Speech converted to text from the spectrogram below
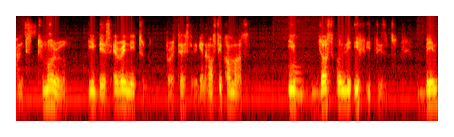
And tomorrow if there's ever need to protest again i'll still come out if Mm. just only if it is being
